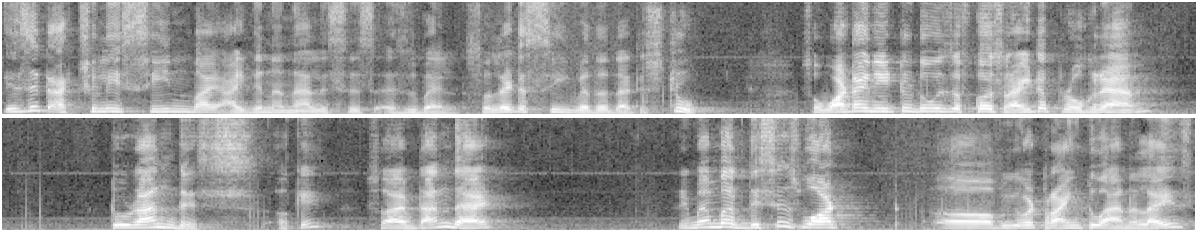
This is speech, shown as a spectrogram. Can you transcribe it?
is it actually seen by eigen analysis as well. So, let us see whether that is true. So, what I need to do is of course, write a program to run this. Okay. So, I have done that. Remember this is what uh, we were trying to analyze.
